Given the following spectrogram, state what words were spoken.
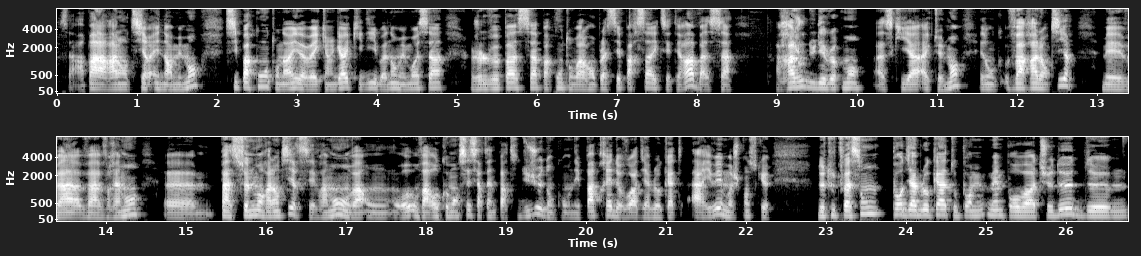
ça va pas ralentir énormément. Si par contre, on arrive avec un gars qui dit, bah non, mais moi ça, je le veux pas, ça, par contre, on va le remplacer par ça, etc., bah ça rajoute du développement à ce qu'il y a actuellement, et donc va ralentir, mais va, va vraiment euh, pas seulement ralentir, c'est vraiment on va, on, va recommencer certaines parties du jeu, donc on n'est pas prêt de voir Diablo 4 arriver. Moi je pense que de toute façon, pour Diablo 4 ou pour, même pour Overwatch 2, de,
